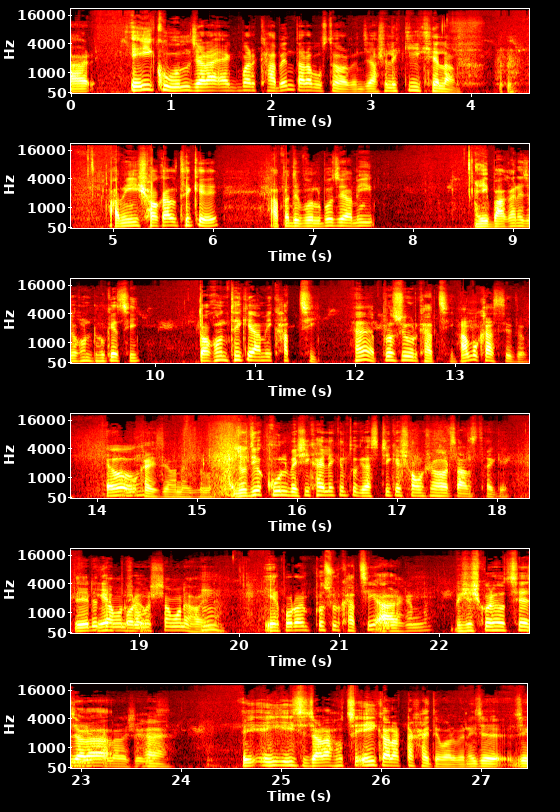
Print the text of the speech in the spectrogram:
আর এই কুল যারা একবার খাবেন তারা বুঝতে পারবেন যে আসলে কি খেলাম। আমি সকাল থেকে আপনাদের বলব যে আমি এই বাগানে যখন ঢুকেছি তখন থেকে আমি খাচ্ছি। হ্যাঁ প্রচুর খাচ্ছি। আমিও খাচ্ছি তো। এবং খাইছি অনেকগুলো। যদিও কুল বেশি খাইলে কিন্তু গ্যাস্ট্রিকের সমস্যা হওয়ার চান্স থাকে। এটা তেমন সমস্যা মনে হয় না। এরপর আমি প্রচুর খাচ্ছি। আর বিশেষ করে হচ্ছে যারা। হ্যাঁ। এই এই এই যারা হচ্ছে এই কালারটা খাইতে পারবেন। এই যে যে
